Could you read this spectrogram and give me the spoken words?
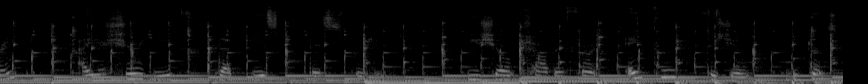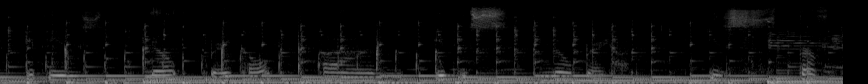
friend, I assure you that is the spring. You shall travel from April to June because it is now very cold and it is not very hot. It's perfect.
